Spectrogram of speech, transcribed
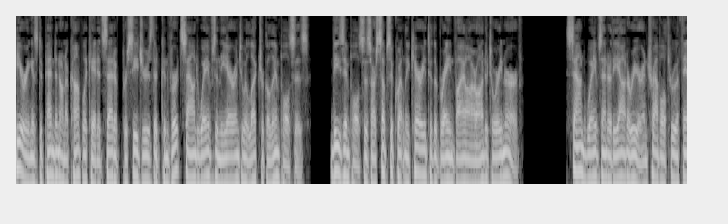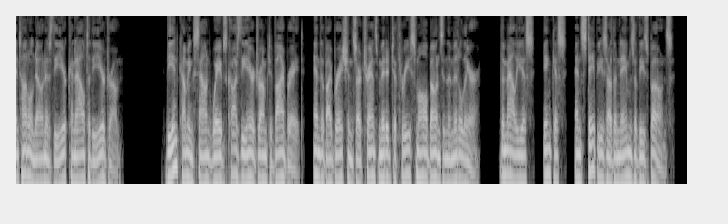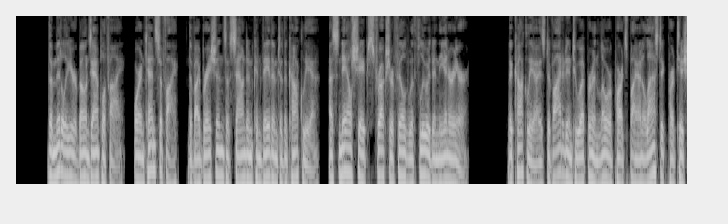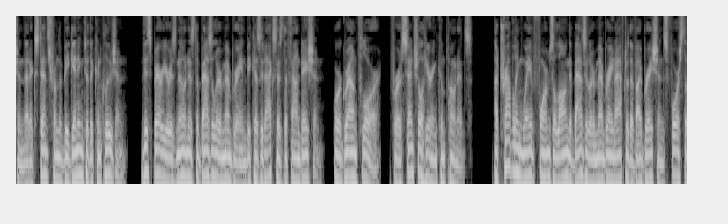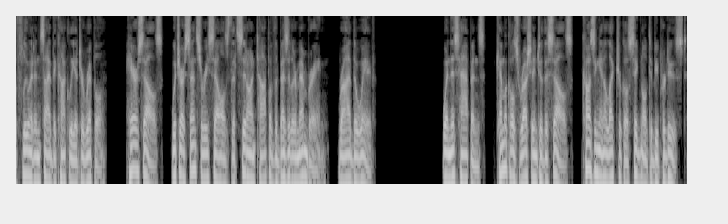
Hearing is dependent on a complicated set of procedures that convert sound waves in the air into electrical impulses. These impulses are subsequently carried to the brain via our auditory nerve. Sound waves enter the outer ear and travel through a thin tunnel known as the ear canal to the eardrum. The incoming sound waves cause the eardrum to vibrate, and the vibrations are transmitted to three small bones in the middle ear. The malleus, incus, and stapes are the names of these bones. The middle ear bones amplify, or intensify, the vibrations of sound and convey them to the cochlea, a snail-shaped structure filled with fluid in the inner ear. The cochlea is divided into upper and lower parts by an elastic partition that extends from the beginning to the conclusion. This barrier is known as the basilar membrane because it acts as the foundation, or ground floor, for essential hearing components. A traveling wave forms along the basilar membrane after the vibrations force the fluid inside the cochlea to ripple. Hair cells, which are sensory cells that sit on top of the basilar membrane, ride the wave. When this happens, chemicals rush into the cells, causing an electrical signal to be produced.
